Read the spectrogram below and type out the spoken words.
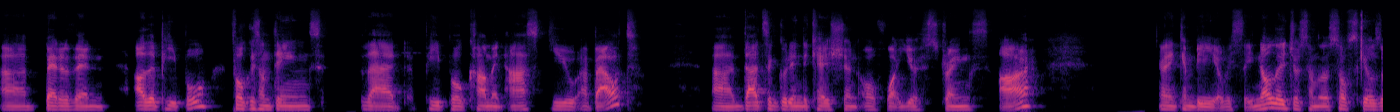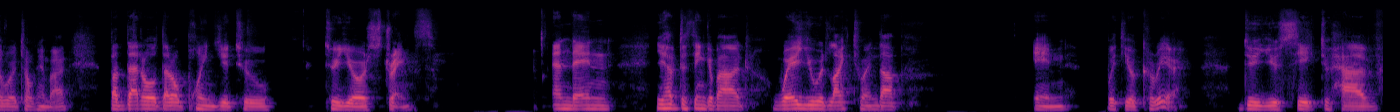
uh, better than other people. Focus on things that people come and ask you about. Uh, that's a good indication of what your strengths are and it can be obviously knowledge or some of the soft skills that we're talking about but that'll that'll point you to to your strengths. And then you have to think about where you would like to end up in with your career. Do you seek to have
